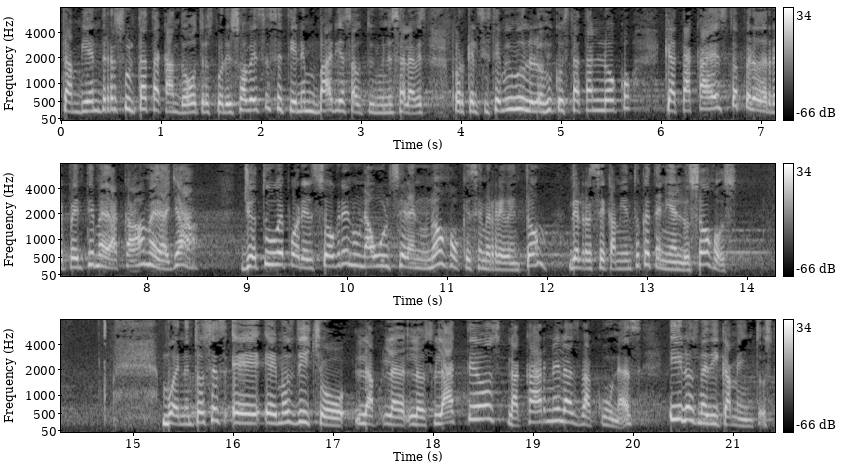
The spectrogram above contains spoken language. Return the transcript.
también resulta atacando a otros. Por eso a veces se tienen varias autoinmunes a la vez, porque el sistema inmunológico está tan loco que ataca esto, pero de repente me da acá me da allá. Yo tuve por el en una úlcera en un ojo que se me reventó del resecamiento que tenía en los ojos. Bueno, entonces eh, hemos dicho los lácteos, la carne, las vacunas y los medicamentos.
